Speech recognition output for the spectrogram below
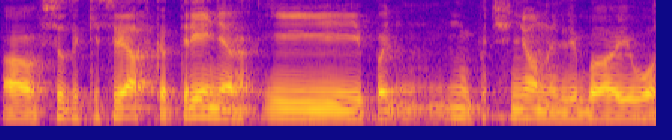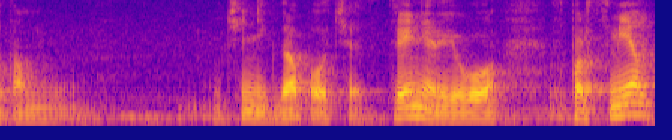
э, все-таки связка тренер и ну, подчиненный, либо его там ученик, да, получается, тренер, его спортсмен,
